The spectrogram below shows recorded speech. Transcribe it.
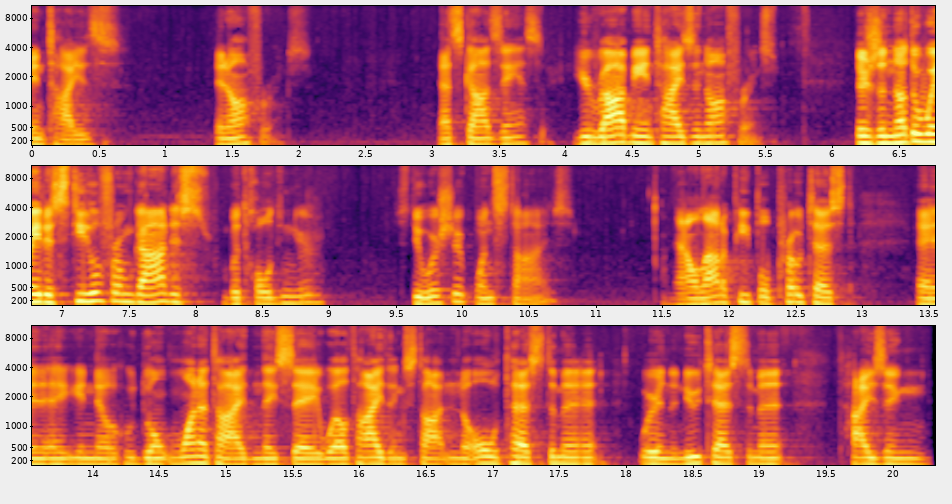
In tithes and offerings. That's God's answer. You rob me in tithes and offerings. There's another way to steal from God is withholding your stewardship one's tithes. Now, a lot of people protest and uh, you know who don't want to tithe, and they say, "Well, tithing's taught in the Old Testament. We're in the New Testament. Tithing,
